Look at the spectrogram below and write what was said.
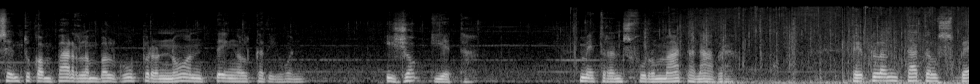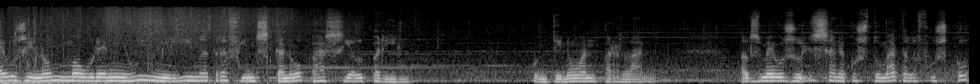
Sento com parla amb algú, però no entenc el que diuen. I jo quieta. M'he transformat en arbre. He plantat els peus i no em mouré ni un mil·límetre fins que no passi el perill. Continuen parlant. Els meus ulls s'han acostumat a la foscor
